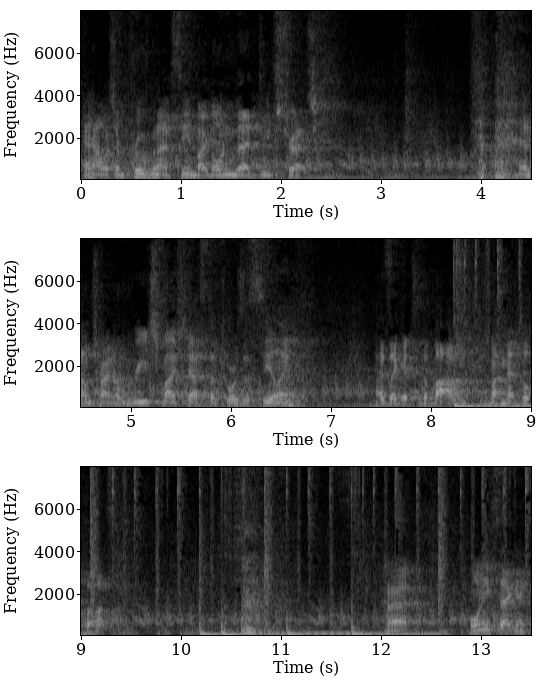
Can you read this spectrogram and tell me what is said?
and how much improvement I've seen by going into that deep stretch. and I'm trying to reach my chest up towards the ceiling as I get to the bottom, is my mental thoughts. All right, 20 seconds.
